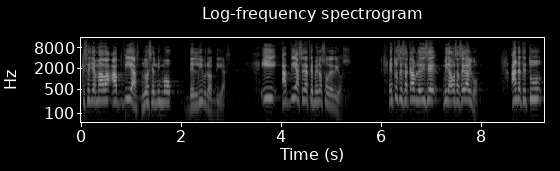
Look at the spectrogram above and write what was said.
que se llamaba Abdías, no es el mismo del libro Abdías. Y Abdías era temeroso de Dios. Entonces Acab le dice, mira, vamos a hacer algo. Ándate tú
